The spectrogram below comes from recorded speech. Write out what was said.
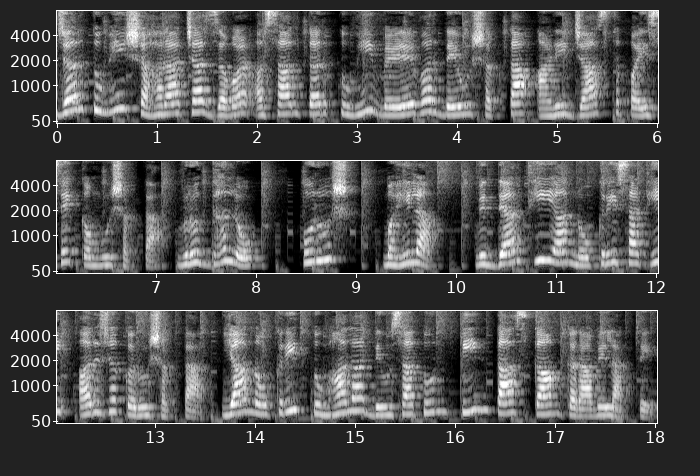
जर तुम्ही शहराच्या जवळ असाल तर तुम्ही वेळेवर देऊ शकता आणि जास्त पैसे कमवू शकता. वृद्ध लोक पुरुष महिला विद्यार्थी या नोकरीसाठी अर्ज करू शकतात. या नोकरीत तुम्हाला दिवसातून तीन तास काम करावे लागते.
